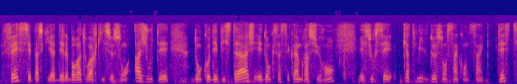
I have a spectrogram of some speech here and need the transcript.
faits. C'est parce qu'il y a des laboratoires qui se sont ajoutés donc au dépistage et donc ça c'est quand même rassurant. Et sur ces 4255 tests,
